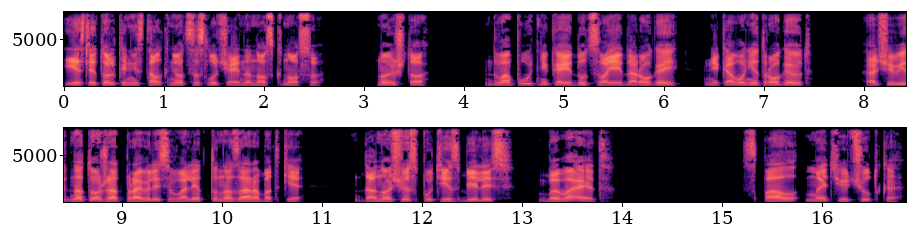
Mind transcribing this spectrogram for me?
Если только не столкнется случайно нос к носу. Ну и что? Два путника идут своей дорогой, никого не трогают. Очевидно, тоже отправились в Валетту на заработки. До ночью с пути сбились. Бывает. Спал Мэтью чутко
